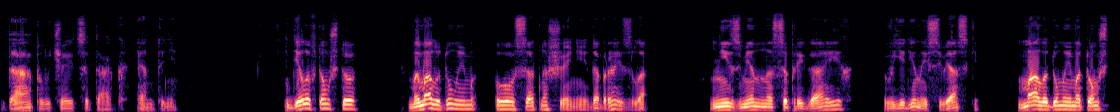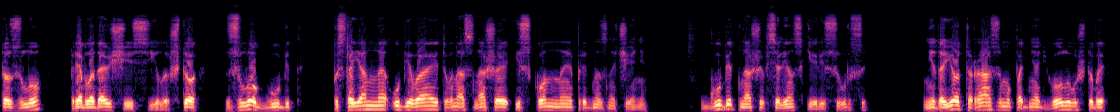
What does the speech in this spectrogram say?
Да, получается так, Энтони. Дело в том, что мы мало думаем о соотношении добра и зла, неизменно сопрягая их в единой связке, мало думаем о том, что зло — преобладающая сила, что зло губит, постоянно убивает в нас наше исконное предназначение, губит наши вселенские ресурсы, не дает разуму поднять голову, чтобы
